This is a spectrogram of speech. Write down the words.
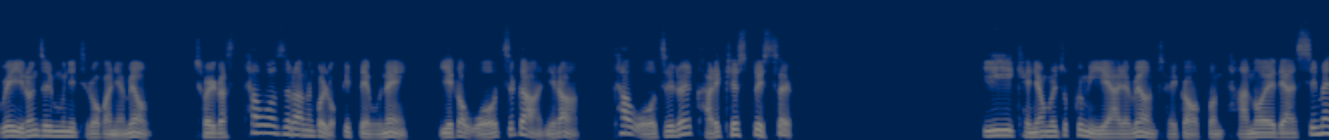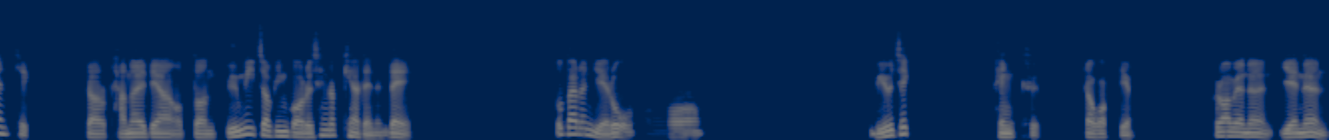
왜 이런 질문이 들어가냐면 저희가 스타워즈라는 걸 넣기 때문에 얘가 워즈가 아니라 스타워즈를 가리킬 수도 있어요. 이 개념을 조금 이해하려면 저희가 어떤 단어에 대한 시멘틱, 그러니까 단어에 대한 어떤 의미적인 거를 생각해야 되는데 또 다른 예로 어, 뮤직 뱅크라고 할게요. 그러면은 얘는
